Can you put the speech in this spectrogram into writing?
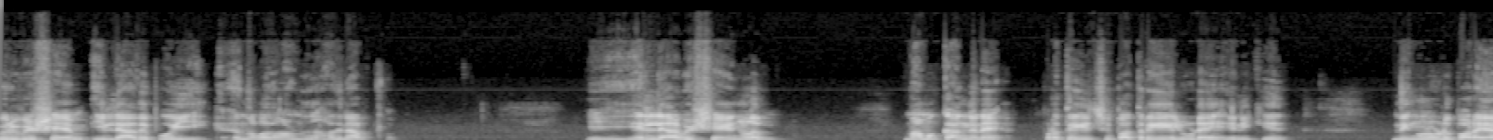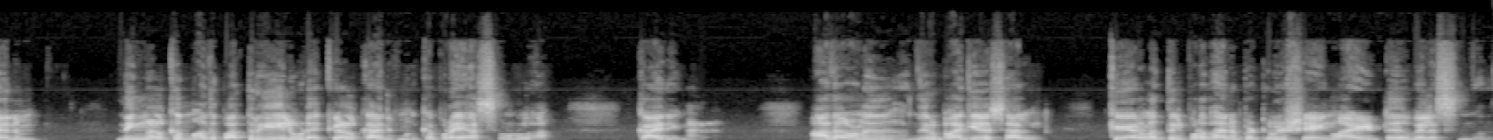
ഒരു വിഷയം ഇല്ലാതെ പോയി എന്നുള്ളതാണ് അതിനർത്ഥം. ഈ എല്ലാ വിഷയങ്ങളും നമുക്കങ്ങനെ പ്രത്യേകിച്ച് പത്രികയിലൂടെ എനിക്ക് നിങ്ങളോട് പറയാനും നിങ്ങൾക്കും അത് പത്രികയിലൂടെ കേൾക്കാനും ഒക്കെ പ്രയാസമുള്ള കാര്യങ്ങൾ. അതാണ് നിർഭാഗ്യവശാൽ കേരളത്തിൽ പ്രധാനപ്പെട്ട വിഷയങ്ങളായിട്ട് വിലസുന്നത്.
